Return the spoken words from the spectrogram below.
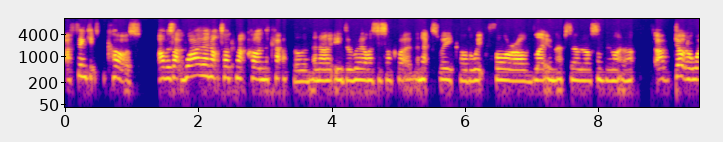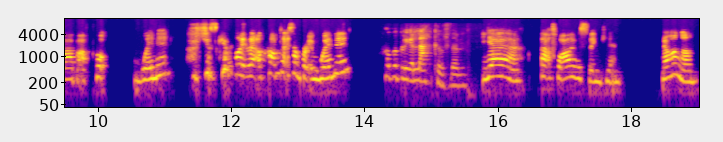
I think it's because I was like, why are they not talking about Colin the Caterpillar? And then I either realised to talk about it the next week or the week before or later in the episode or something like that. I don't know why, but I've put women. Just completely out of context, I've written women. Probably a lack of them. Yeah, that's what I was thinking. No, hang on.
